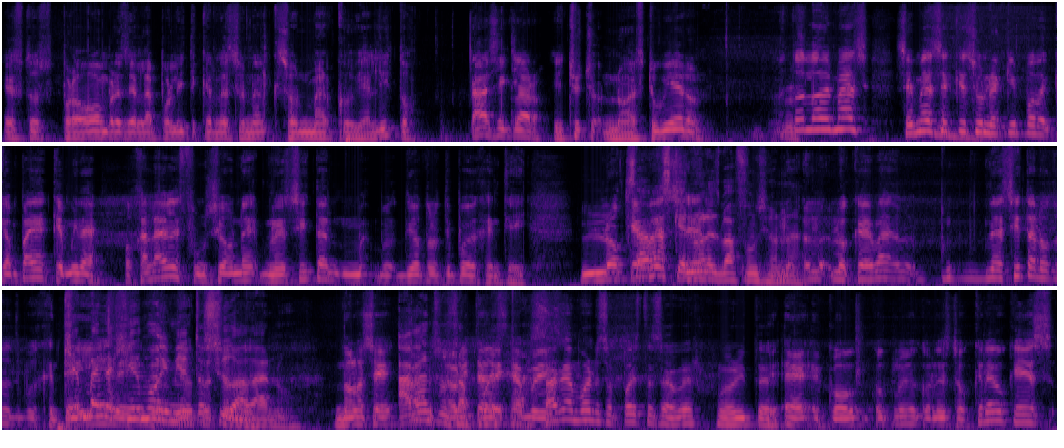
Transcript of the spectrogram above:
estos prohombres de la política nacional que son Marco y Alito Ah, sí, claro. y Chucho, no estuvieron. Todo lo demás se me hace que es un equipo de campaña que, mira, ojalá les funcione, necesitan de otro tipo de gente ahí. Lo que Sabes va a que no les va a funcionar. Lo, lo que va, necesitan otro tipo de gente ¿Quién va a ahí de- elegir de- de Movimiento Ciudadano? No lo sé. Hagan sus Ahorita apuestas. déjame- Hagan buenas apuestas a ver, ahorita. eh, eh, co- concluyo con esto. Creo que es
